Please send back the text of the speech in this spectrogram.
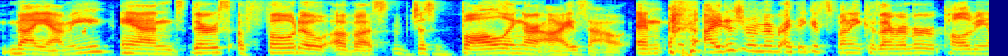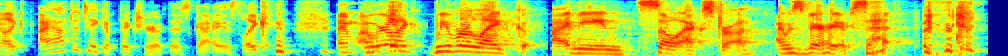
Miami. And there's a photo of us just bawling our eyes out. And I just remember, I think it's funny because I remember Paula being like, I have to take a picture of this, guys. Like, and we were like, we were like, I mean, so extra. I was very upset.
